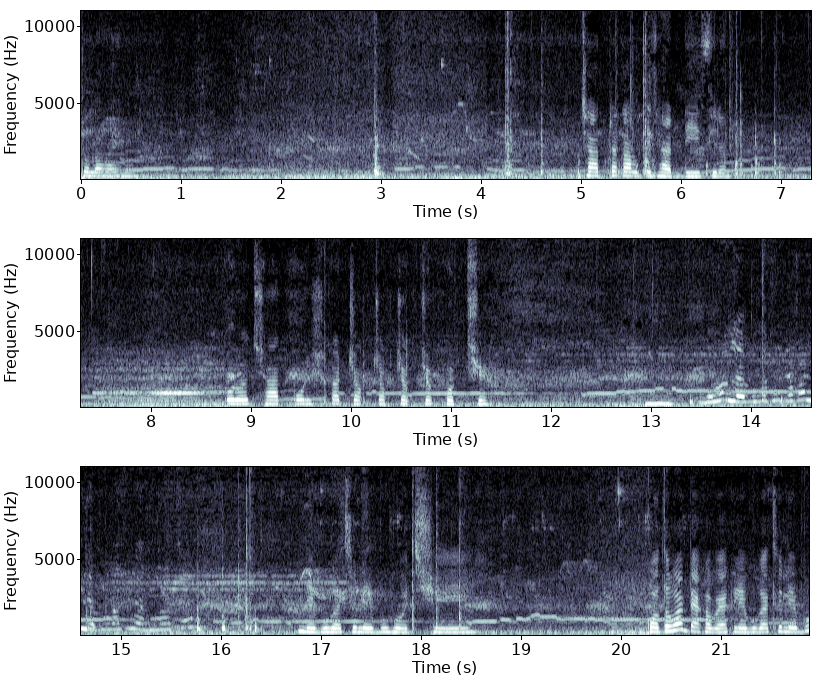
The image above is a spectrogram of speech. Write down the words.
তোলা হয়নি। ছাদটা কালকে ঝাড় দিয়েছিলাম। পুরো ছাদ পরিষ্কার চকচক চকচক করছে। লেবু গাছে, দেখো, লেবু গাছে লেবু গাছে। লেবু গাছে লেবু হয়েছে কতবার দেখাবো এক লেবু গাছে লেবু?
